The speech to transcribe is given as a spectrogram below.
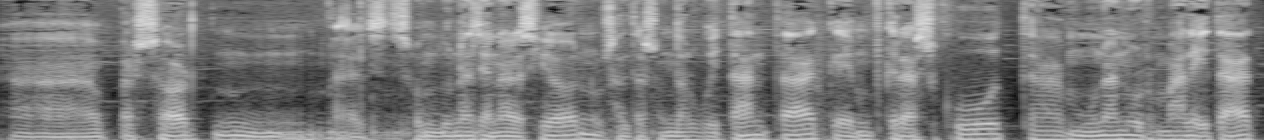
Uh, per sort, mm, eh, som d'una generació, nosaltres som del 80, que hem crescut amb una normalitat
